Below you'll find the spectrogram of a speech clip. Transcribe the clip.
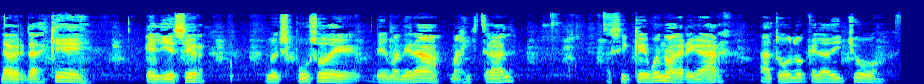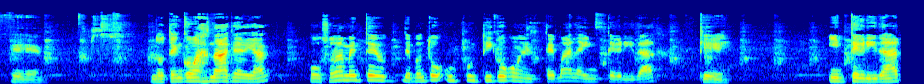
la verdad es que Eliezer lo expuso de, de manera magistral. Así que bueno, agregar a todo lo que él ha dicho, eh, no tengo más nada que agregar. O solamente de pronto un puntico con el tema de la integridad, que integridad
